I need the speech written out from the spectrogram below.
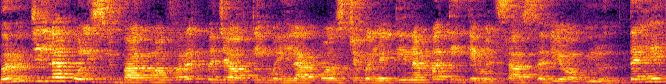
ભરૂચ જિલ્લા પોલીસ વિભાગમાં ફરજ બજાવતી મહિલા કોન્સ્ટેબલે તેના પતિ તેમજ સાસરિયાઓ વિરુદ્ધ દહેજ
